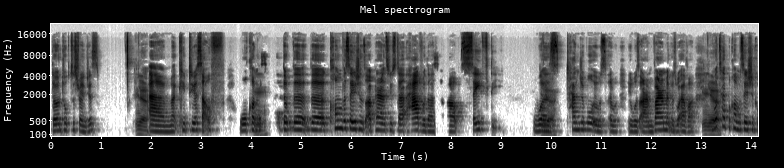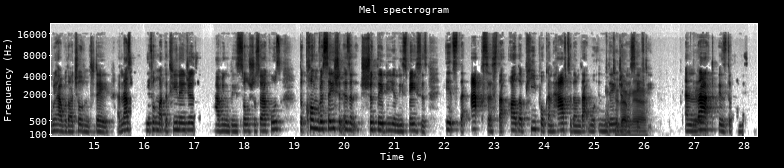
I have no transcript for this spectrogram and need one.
"Don't talk to strangers. Yeah. Um, keep to yourself. Walk on Mm. this." The, the the conversations our parents used to have with us about safety was tangible. It was it was our environment, it was whatever. Yeah. What type of conversation can we have with our children today? And that's we're talking about the teenagers having these social circles. The conversation isn't should they be in these spaces. It's the access that other people can have to them that will endanger them, their yeah. safety, and Yeah. that is the conversation,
